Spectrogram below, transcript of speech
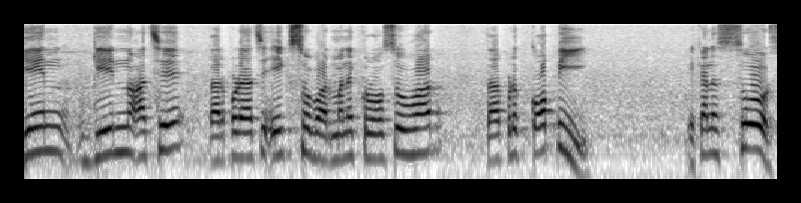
গেন গেন আছে তারপরে আছে এক্স ওভার মানে ক্রস ওভার তারপরে কপি এখানে source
